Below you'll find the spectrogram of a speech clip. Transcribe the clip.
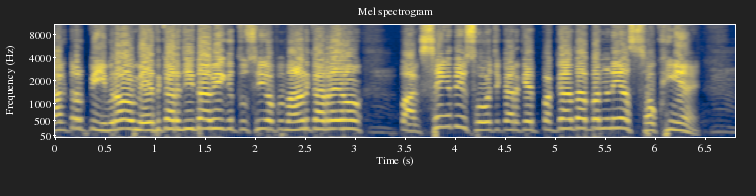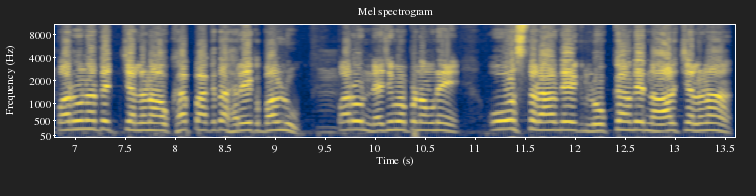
ਡਾਕਟਰ ਭੀਮ ਰਾਓ ਅੰਬੇਦਕਰ ਜੀ ਦਾ ਵੀ ਤੁਸੀਂ ਅਪਮਾਨ ਕਰ ਰਹੇ ਹੋ। ਭਗਤ ਸਿੰਘ ਦੀ ਸੋਚ ਕਰਕੇ ਪੱਗਾਂ ਤਾਂ ਬੰਨਣੀਆਂ ਸੌਖੀਆਂ ਹੈ, ਪਰ ਉਹਨਾਂ ਤੇ ਚੱਲਣਾ ਔਖਾ ਪੱਗ ਤਾਂ ਹਰੇਕ ਬੰਨ ਲੂ ਪਰ ਉਹ ਨਿਯਮ ਅਪਣਾਉਣੇ ਉਸ ਤਰ੍ਹਾਂ ਦੇ ਲੋਕਾਂ ਦੇ ਨਾਲ ਚੱਲਣਾ,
